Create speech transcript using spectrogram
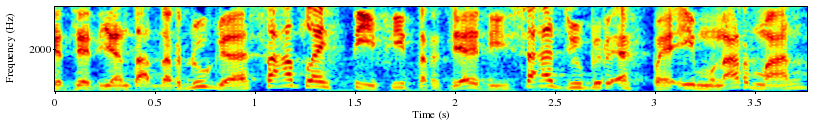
Kejadian tak terduga saat live TV terjadi saat jubir FPI Munarman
